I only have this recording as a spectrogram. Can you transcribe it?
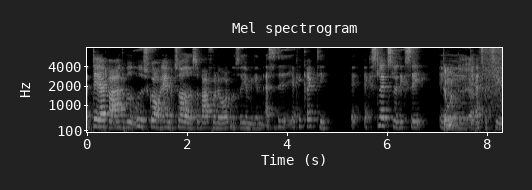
At det er bare, du ved, ud i skoven af med tøjet, og så bare få det ordnet og så hjem igen. Altså, det, jeg kan ikke rigtig... Jeg, jeg kan slet, slet ikke se øh, Det må- det ja. attraktive.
